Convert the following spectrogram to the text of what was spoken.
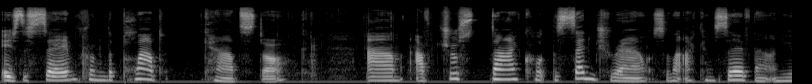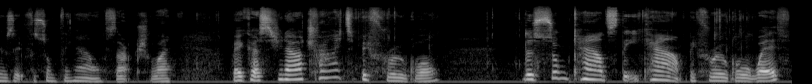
is the same from the plaid cardstock. And I've just die cut the centre out so that I can save that and use it for something else actually. Because you know I try to be frugal. There's some cards that you can't be frugal with.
